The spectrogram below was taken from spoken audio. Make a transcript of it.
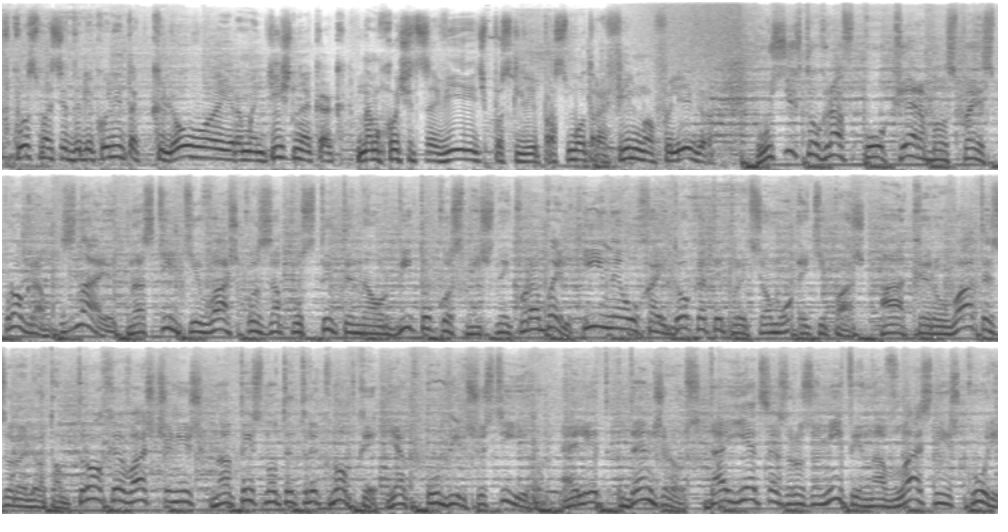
в космосе далеко не так клево и романтично, как нам хочется верить после просмотра фильмов или игр. Усі, хто грав у Kerbal Space Program, знають, наскільки важко запустити на орбіту космічний корабель і не ухайдокати при цьому екіпаж. А керувати зорельотом трохи важче ніж натиснути три кнопки, як у більшості ігор. Elite Dangerous дає це зрозуміти на власній шкурі.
